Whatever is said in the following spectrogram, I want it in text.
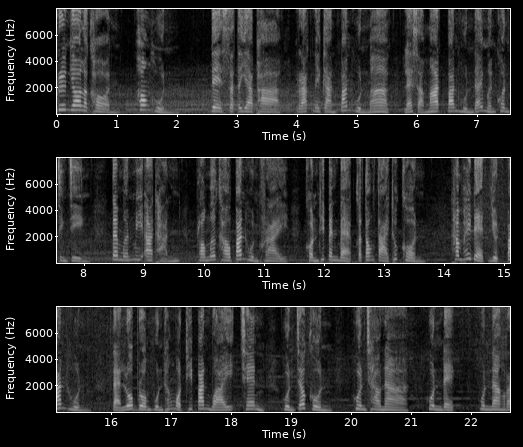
เรื่องย่อละคร ห้องหุ่น เดชสัตยาภา รักในการปั้นหุ่นมาก และสามารถปั้นหุ่นได้เหมือนคนจริง ๆ แต่เหมือนมีอาถรรพ์เพราะเมื่อเขาปั้นหุ่นใคร คนที่เป็นแบบก็ต้องตายทุกคนทำให้เดชหยุดปั้นหุ่น แต่รวบรวมหุ่นทั้งหมดที่ปั้นไว้ เช่น หุ่นเจ้าคุณ หุ่นชาวนา หุ่นเด็ก หุ่นนางร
